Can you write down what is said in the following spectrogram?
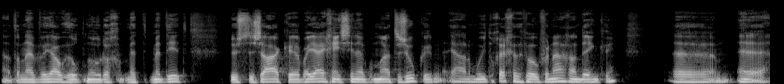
nou, dan hebben we jouw hulp nodig met, met dit. Dus de zaken waar jij geen zin hebt om naar te zoeken, ja, dan moet je toch echt even over na gaan denken. Uh, uh,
